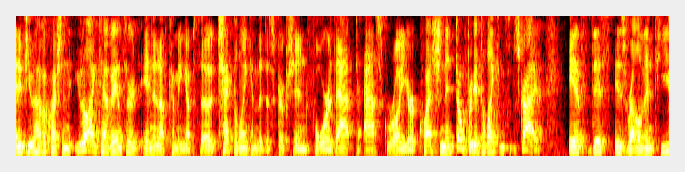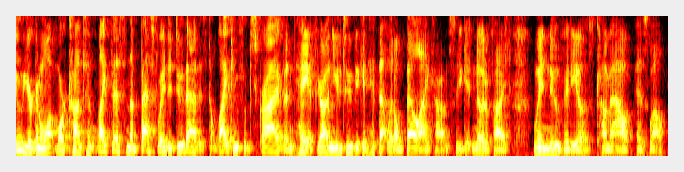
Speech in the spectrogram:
And if you have a question that you'd like to have answered in an upcoming episode, check the link in the description for that to ask Roy your question. And don't forget to like and subscribe. If this is relevant to you, you're going to want more content like this. And the best way to do that is to like and subscribe. And hey, if you're on YouTube, you can hit that little bell icon so you get notified when new videos come out as well.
